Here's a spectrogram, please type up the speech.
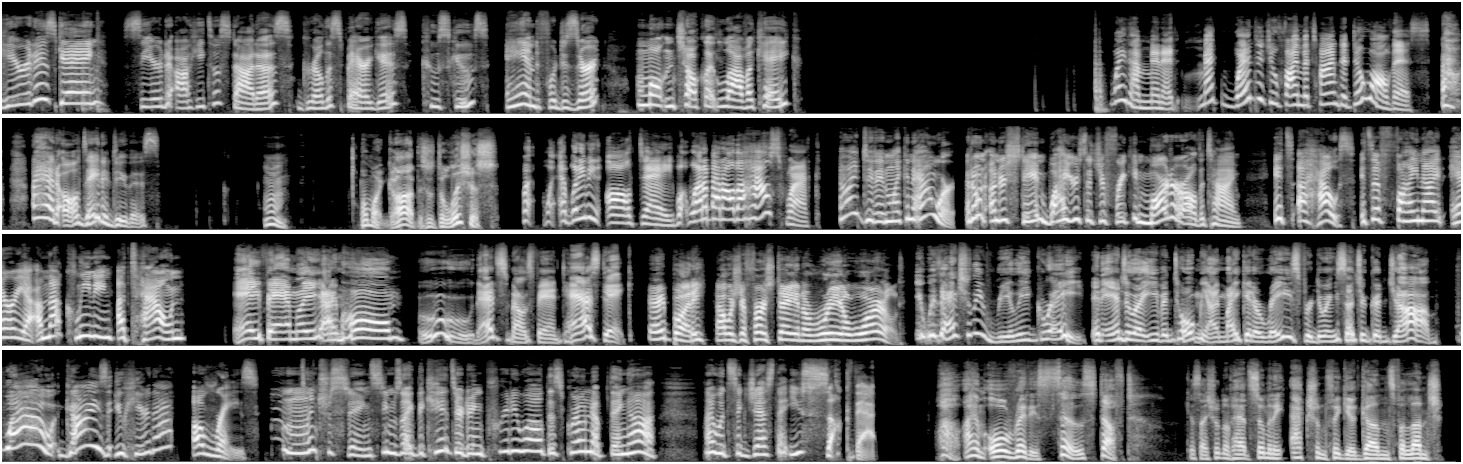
Here it is, gang. Seared ahi tostadas, grilled asparagus, couscous, and for dessert, molten chocolate lava cake. Wait a minute. Meg, when did you find the time to do all this? Oh, I had all day to do this. Mm. Oh my god, this is delicious. What, what, what do you mean all day? What, what about all the housework? I did it in like an hour. I don't understand why you're such a freaking martyr all the time. It's a house. It's a finite area. I'm not cleaning a town. Hey, family, I'm home. Ooh, that smells fantastic. Hey, buddy, how was your first day in the real world? It was actually really great. And Angela even told me I might get a raise for doing such a good job. Wow, guys, you hear that? A raise. Hmm, interesting. Seems like the kids are doing pretty well at this grown up thing, huh? I would suggest that you suck that. Wow, I am already so stuffed. Guess I shouldn't have had so many action figure guns for lunch.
